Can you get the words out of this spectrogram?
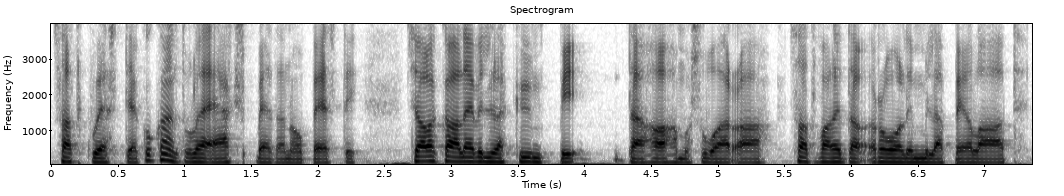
saat questia, koko ajan tulee XPtä nopeasti. Se alkaa levelillä 10 tämä hahmo suoraan, saat valita roolin, millä pelaat.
